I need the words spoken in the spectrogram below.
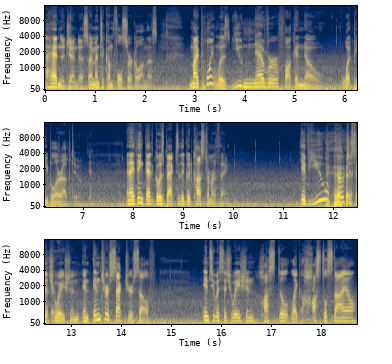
I had an agenda, so I meant to come full circle on this. My point was, you never fucking know what people are up to. Yeah. And I think that goes back to the good customer thing. If you approach a situation and intersect yourself into a situation hostile, like a hostile style,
